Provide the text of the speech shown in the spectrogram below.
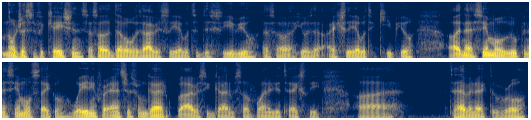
no justifications. That's how the devil was obviously able to deceive you. That's how he was actually able to keep you uh, in that same old loop, in that same old cycle, waiting for answers from God. But obviously, God Himself wanted you to actually uh, to have an active role,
